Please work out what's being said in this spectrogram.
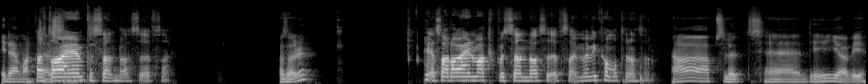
i den matchen. Fast det är en på söndag i och för sig. Vad sa du? Jag sa det är en match på söndag i och för sig, men vi kommer till den sen. Ja, absolut. Eh, det gör vi ju.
